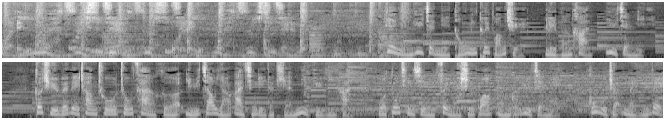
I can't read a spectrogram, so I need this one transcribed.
我的音乐最新鲜，我的音乐最新鲜。电影《遇见你》同名推广曲，李文翰《遇见你》，歌曲娓娓唱出周灿和于骄阳爱情里的甜蜜与遗憾。我多庆幸最美时光能够遇见你，鼓舞着每一位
